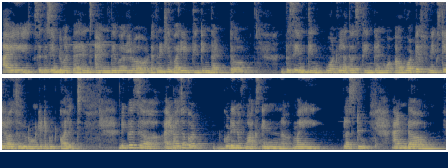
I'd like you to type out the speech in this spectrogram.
i said the same to my parents and they were uh, definitely worried thinking that uh, the same thing. What will others think and uh, what if next year also you don't get a good college? Because uh, i had also got good enough marks in uh, my plus 2 and um,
